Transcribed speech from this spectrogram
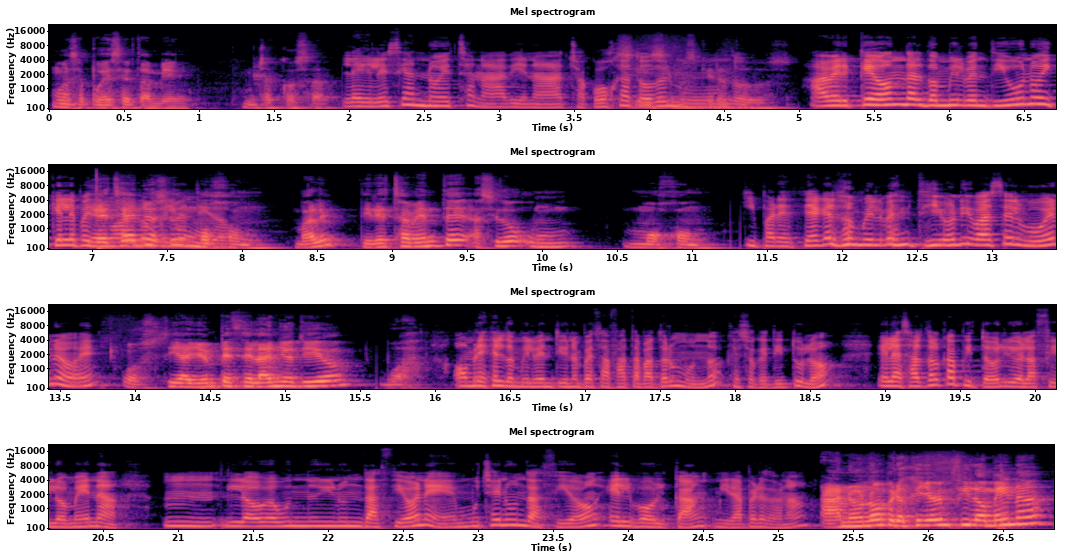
Bueno, se puede ser también. Muchas cosas. La iglesia no echa a nadie, Nacho, acoge a Sí, todo el quiere a mundo. todos. A ver, ¿qué onda el 2021 y qué le pedimos Este año ha sido un 2022? mojón, ¿vale? Directamente ha sido un mojón. Y parecía que el 2021 iba a ser bueno, ¿eh? Hostia, yo empecé el año, tío. Buah. Hombre, es que el 2021 empezó a fatal para todo el mundo, que eso qué título. El asalto al Capitolio, la Filomena, mm, lo- inundaciones, mucha inundación, el volcán. Mira, perdona. Ah, no, no, pero es que yo en Filomena,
